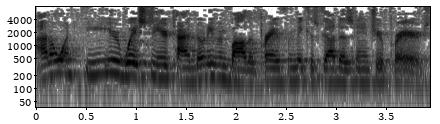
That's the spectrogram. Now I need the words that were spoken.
I don't want you're wasting your time. Don't even bother praying for me because God doesn't answer your prayers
